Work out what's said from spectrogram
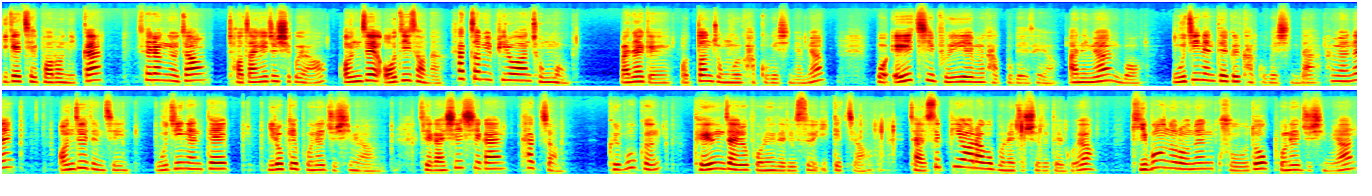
이게 제 번호니까 세력 요정 저장해 주시고요. 언제 어디서나 타점이 필요한 종목 만약에 어떤 종목을 갖고 계시냐면 뭐 HVM을 갖고 계세요. 아니면 뭐 우진엔텍을 갖고 계신다 하면은 언제든지 우진엔텍 이렇게 보내주시면 제가 실시간 타점 그 혹은 대응 자료 보내드릴 수 있겠죠. 자 스피어라고 보내주셔도 되고요. 기본으로는 구독 보내주시면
